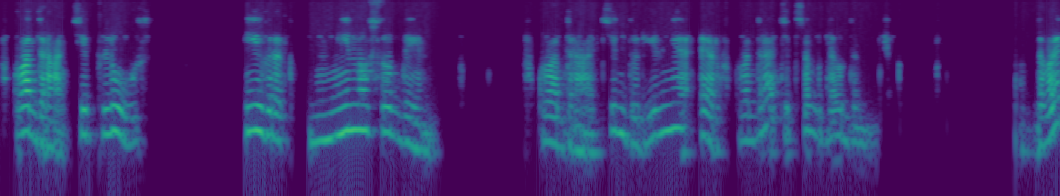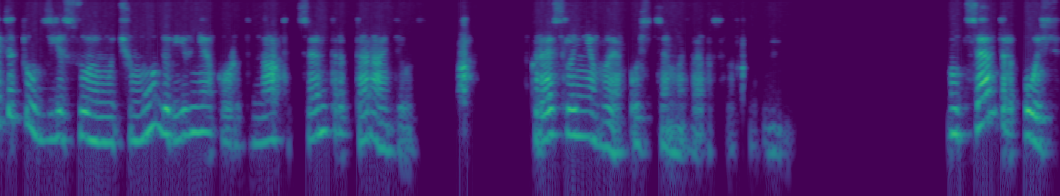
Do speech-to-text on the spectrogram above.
в квадраті плюс y мінус 1 в квадраті дорівнює r в квадраті, це буде одиничка. Давайте тут з'ясуємо, чому дорівнює координати центра та радіус. Креслення В. Ось це ми зараз розглядаємо. Ну, центр ось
